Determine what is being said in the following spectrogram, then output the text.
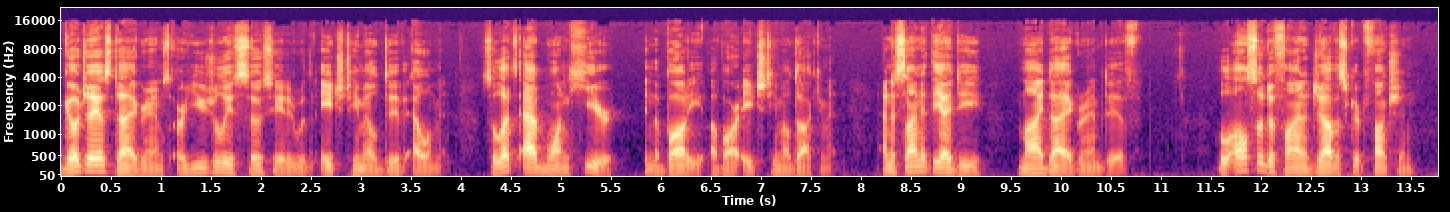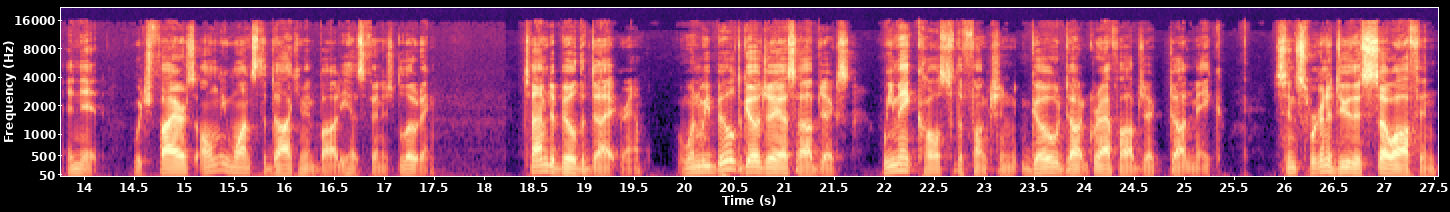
GoJS diagrams are usually associated with an HTML div element, so let's add one here in the body of our HTML document and assign it the ID myDiagramDiv. We'll also define a JavaScript function, init, which fires only once the document body has finished loading. Time to build the diagram. When we build GoJS objects, we make calls to the function go.graphObject.make. Since we're going to do this so often,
